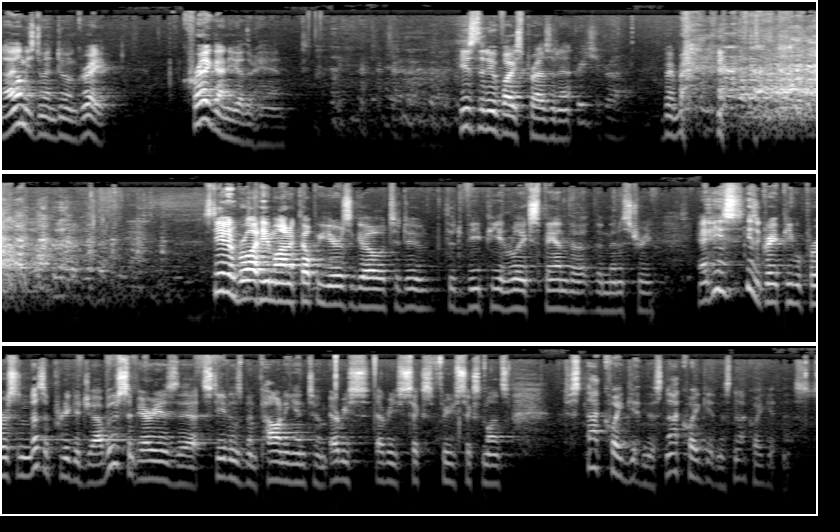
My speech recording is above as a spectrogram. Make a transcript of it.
Naomi's doing, doing great. Craig, on the other hand, he's the new vice president. Stephen brought him on a couple years ago to do the VP and really expand the, the ministry. And he's, he's a great people person, does a pretty good job. But there's some areas that Stephen's been pounding into him every, every six, three, six months. Just not quite getting this, not quite getting this, not quite getting this.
